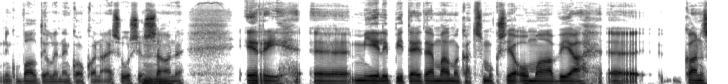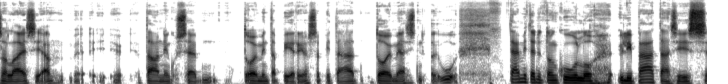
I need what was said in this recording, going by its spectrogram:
niin kuin valtiollinen kokonaisuus, jossa mm. on eri ö, mielipiteitä ja maailmankatsomuksia omaavia ö, kansalaisia. Tämä on niin kuin se toimintapiiri, jossa pitää toimia. Siis, tämä, mitä nyt on kuullut ylipäätään siis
